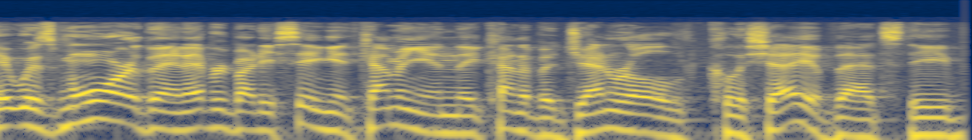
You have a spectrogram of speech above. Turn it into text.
It was more than everybody seeing it coming in the kind of a general cliche of that, Steve.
